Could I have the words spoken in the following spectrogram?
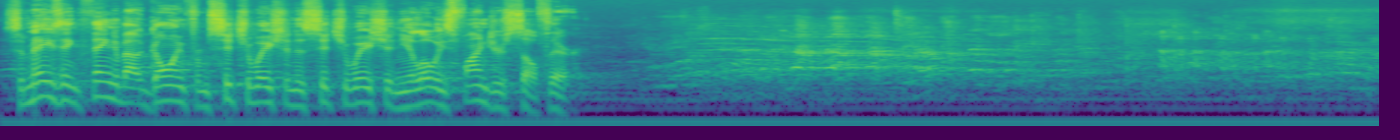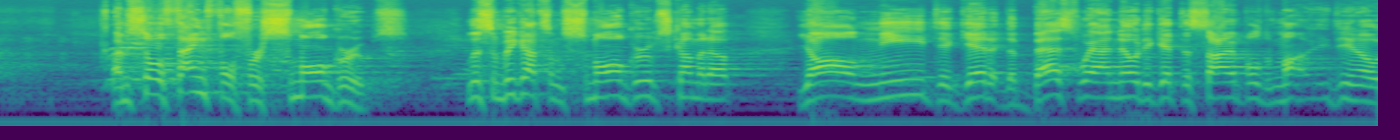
It's amazing thing about going from situation to situation, you'll always find yourself there. I'm so thankful for small groups. Listen, we got some small groups coming up. Y'all need to get it. The best way I know to get discipled, you know,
